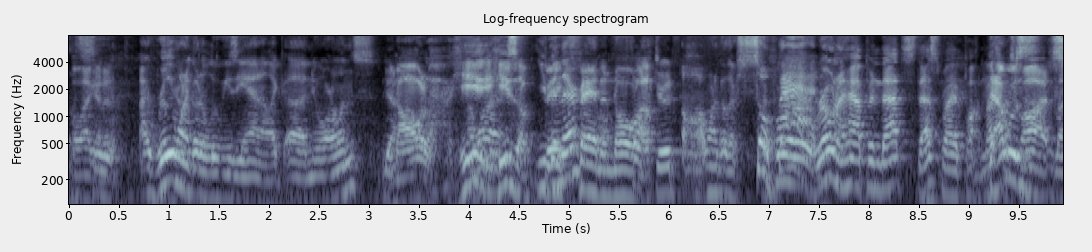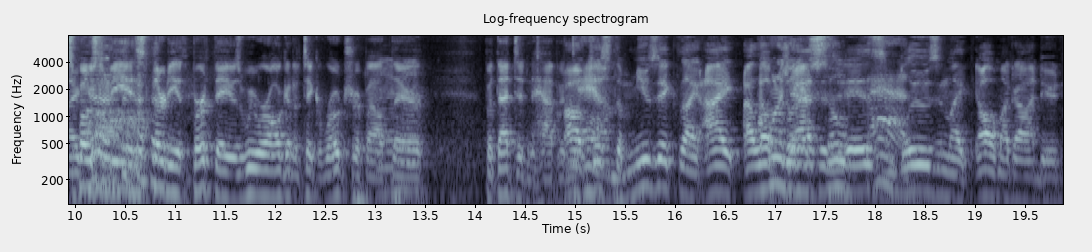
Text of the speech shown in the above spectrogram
Oh, I gotta- I really want to go to Louisiana, like uh, New Orleans. Yeah. Nola. He, wanna- he's a You been big there? fan of Nola. Fuck, dude. Oh, I want to go there so Before bad. Rona happened, that's that's my po- that's that my was spot. Like, supposed to be his 30th birthday, as we were all going to take a road trip out Mm-hmm. there. But that didn't happen. Oh, Damn. just the music. Like I, I love wanna go there jazz as so it is, bad. and blues, and like, oh my god, dude.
